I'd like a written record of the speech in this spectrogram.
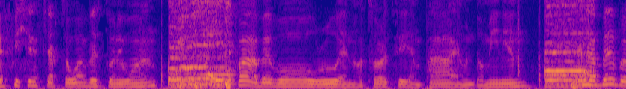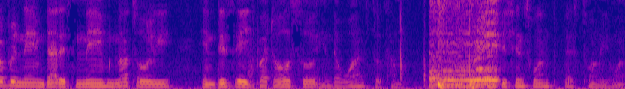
Ephesians chapter 1, verse 21. Far above all rule and authority and power and dominion, and above every name that is named not only in this age but also in the ones to come. Ephesians 1, verse 21.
